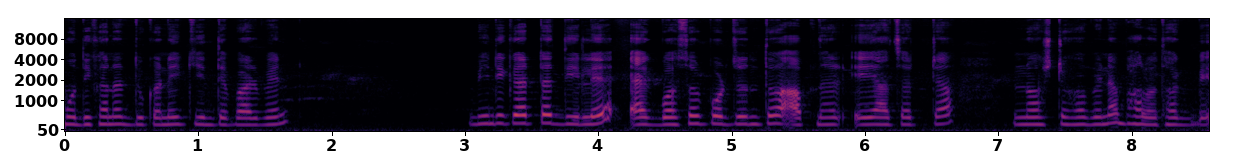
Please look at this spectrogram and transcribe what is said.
মুদিখানার দোকানেই কিনতে পারবেন। ভিনেগারটা দিলে এক বছর পর্যন্ত আপনার এই আচারটা নষ্ট হবে না, ভালো থাকবে।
